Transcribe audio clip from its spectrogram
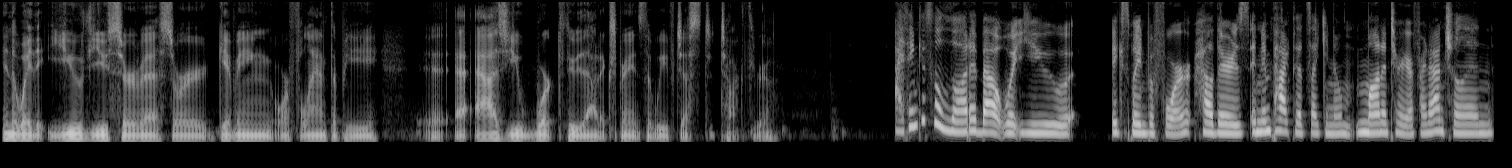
in the way that you view service or giving or philanthropy as you worked through that experience that we've just talked through? I think it's a lot about what you explained before how there's an impact that's like you know monetary or financial and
